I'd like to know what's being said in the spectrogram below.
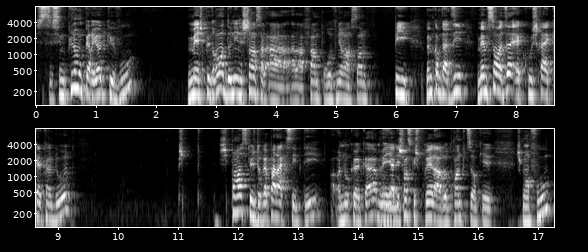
C'est c'est une plus longue période que vous. Mais je peux vraiment donner une chance à, la- à- à la femme pour revenir ensemble. Puis, même comme tu as dit, même si on va dire qu'elle coucherait avec quelqu'un d'autre, je, je pense que je devrais pas l'accepter en aucun cas. Mais il y a des chances que je pourrais la reprendre puis dire, ok, je m'en fous.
